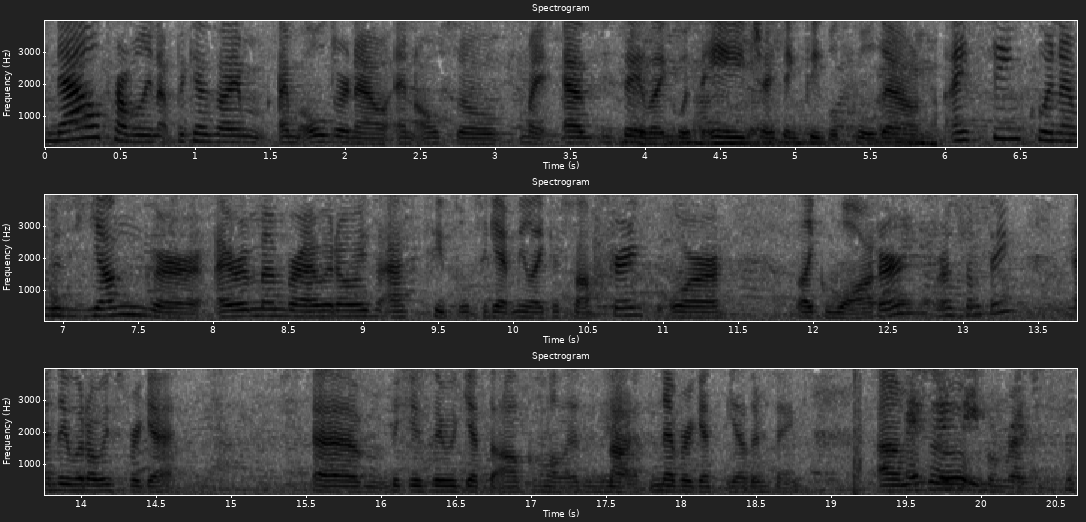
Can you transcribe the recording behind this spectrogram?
now probably not because I'm I'm older now, and also my as you say like with age, I think people cool down. I think when I was younger, I remember I would always ask people to get me like a soft drink or like water or something, and they would always forget. Um, because they would get the alcohol and not Yeah. never get the other thing. Um, it so, didn't even register.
